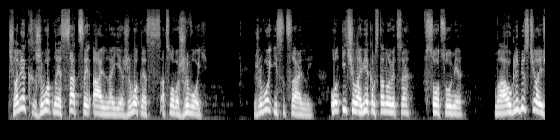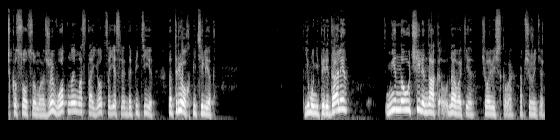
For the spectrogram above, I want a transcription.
человек животное социальное, животное от слова живой. Живой и социальный. Он и человеком становится в социуме. Маугли без человеческого социума животным остается, если до пяти, до трех-пяти лет ему не передали, не научили навыки человеческого общежития.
